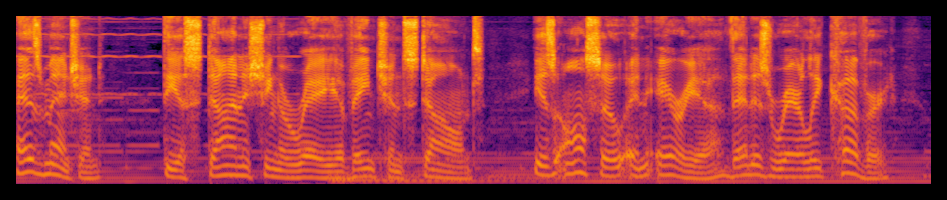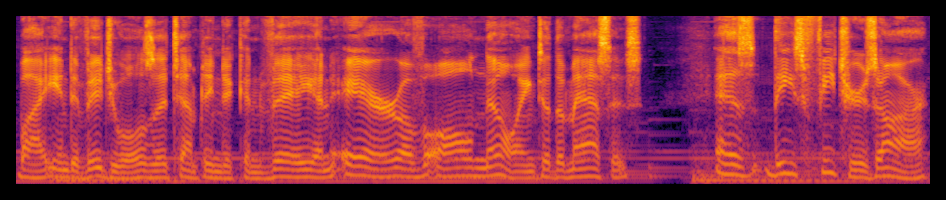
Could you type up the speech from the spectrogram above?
As mentioned, the astonishing array of ancient stones is also an area that is rarely covered by individuals attempting to convey an air of all-knowing to the masses, as these features are,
